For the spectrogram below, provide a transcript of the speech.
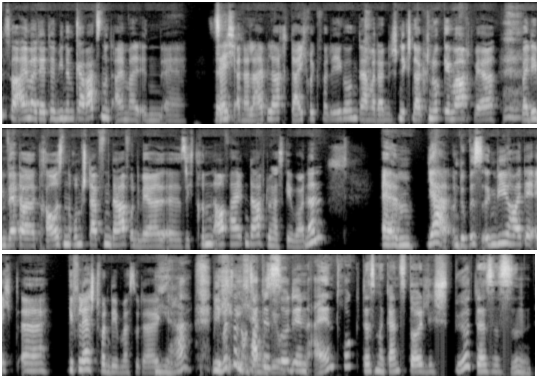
Es war einmal der Termin im Kawatzen und einmal in äh, Zech an der Leiblach, Deichrückverlegung. Da haben wir dann Schnick, Schnack, Schnuck gemacht, wer bei dem Wetter draußen rumstapfen darf und wer äh, sich drinnen aufhalten darf. Du hast gewonnen. Ähm, ja, und du bist irgendwie heute echt äh, geflasht von dem, was du da. Ja, wie wird ich, denn ich hatte Museum? so den Eindruck, dass man ganz deutlich spürt, dass es ein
